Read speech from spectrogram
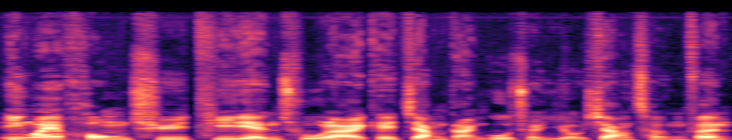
因为红曲提炼出来可以降胆固醇有效成分，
